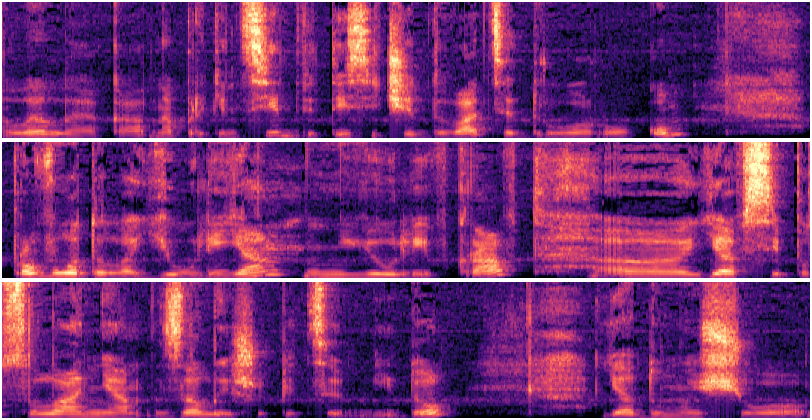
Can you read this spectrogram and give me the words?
Лелека наприкінці 2022 року. Проводила Юлія, Юлій Крафт. Я всі посилання залишу під цим відео. Я думаю, що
